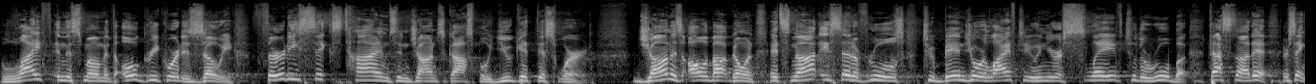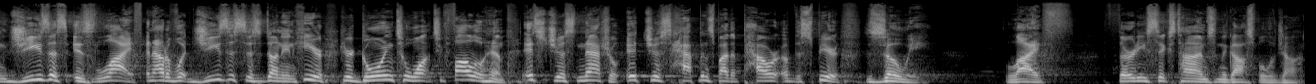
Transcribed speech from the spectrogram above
life in this moment. The old Greek word is zoe. 36 times in John's gospel, you get this word. John is all about going, it's not a set of rules to bend your life to, and you're a slave to the rule book. That's not it. They're saying Jesus is life, and out of what Jesus has done in here, you're going to want to follow him. It's just natural, it just happens by the power of the Spirit. Zoe, life, 36 times in the Gospel of John.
